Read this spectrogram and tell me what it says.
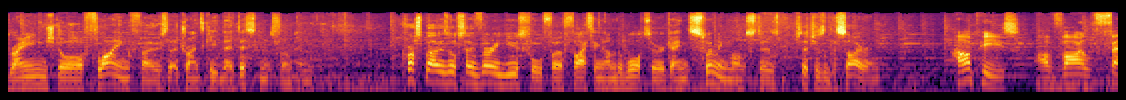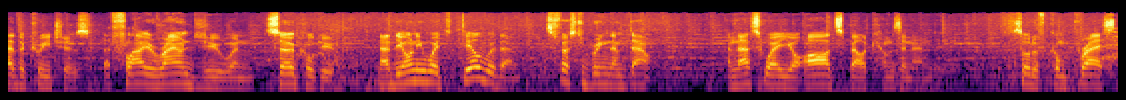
ranged or flying foes that are trying to keep their distance from him. Crossbow is also very useful for fighting underwater against swimming monsters, such as the Siren. Harpies are vile feather creatures that fly around you and circle you. Now the only way to deal with them is first to bring them down. And that's where your Aard spell comes in handy. Sort of compressed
